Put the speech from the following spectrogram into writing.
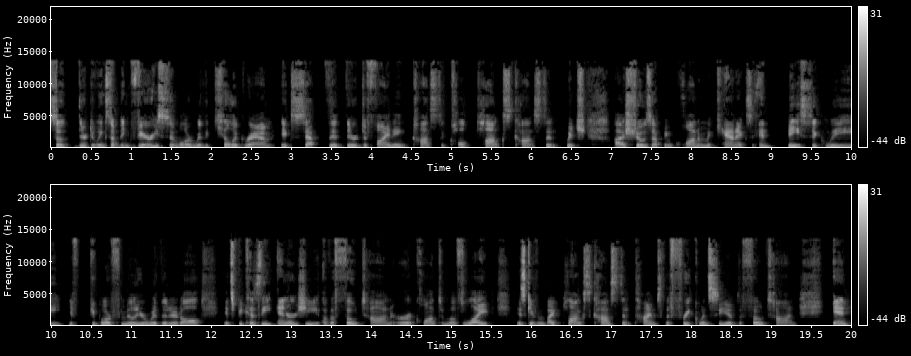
So they're doing something very similar with a kilogram, except that they're defining a constant called Planck's constant, which uh, shows up in quantum mechanics. And basically, if people are familiar with it at all, it's because the energy of a photon or a quantum of light is given by Planck's constant times the frequency of the photon. And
